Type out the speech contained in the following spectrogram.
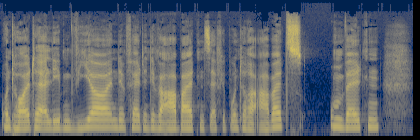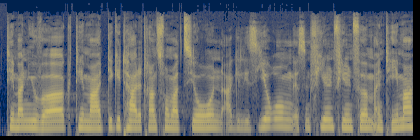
Und heute erleben wir in dem Feld, in dem wir arbeiten, sehr viel buntere Arbeitsumwelten, Thema New Work, Thema digitale Transformation, Agilisierung ist in vielen, vielen Firmen ein Thema.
